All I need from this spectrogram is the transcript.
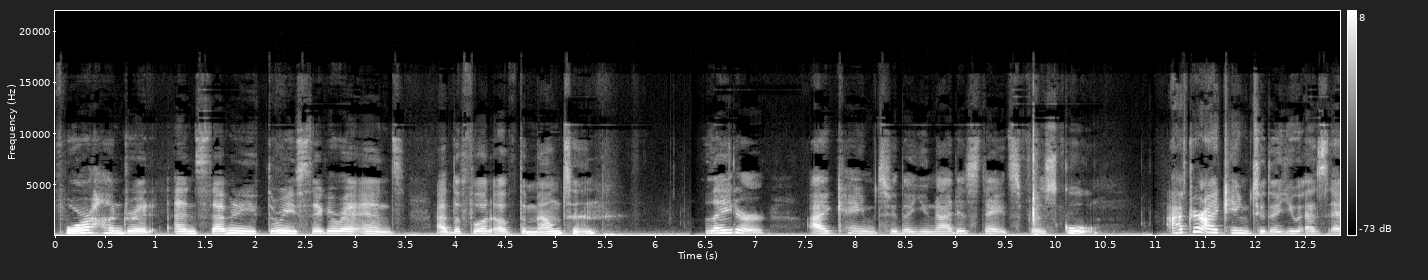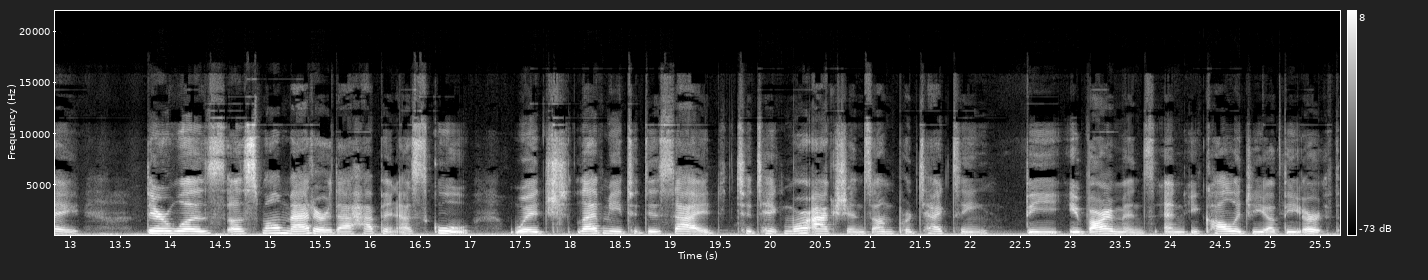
473 cigarette ends at the foot of the mountain. Later, I came to the United States for school. After I came to the USA, there was a small matter that happened at school which led me to decide to take more actions on protecting the environment and ecology of the earth,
